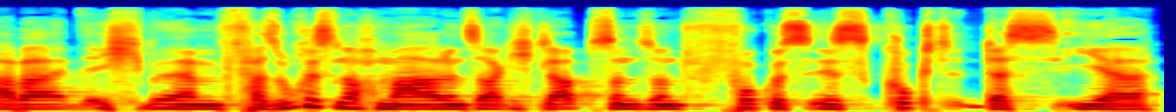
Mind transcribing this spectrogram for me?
Aber ich ähm, versuche es nochmal und sage, ich glaube, so, so ein Fokus ist, guckt, dass ihr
